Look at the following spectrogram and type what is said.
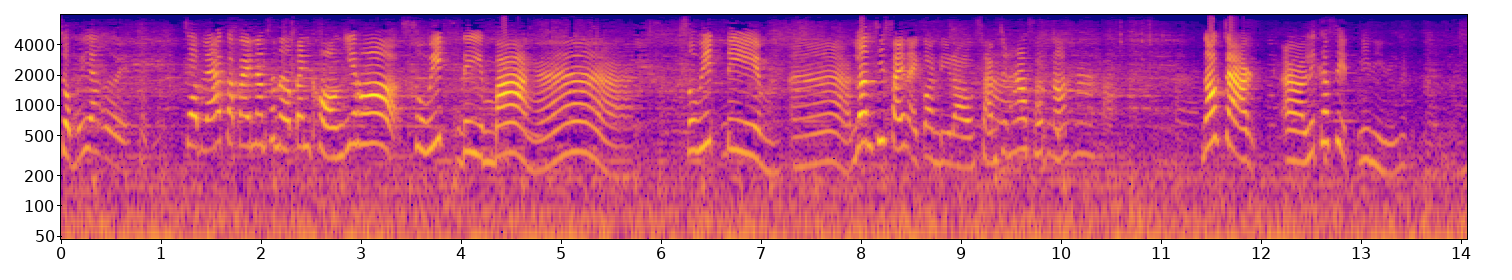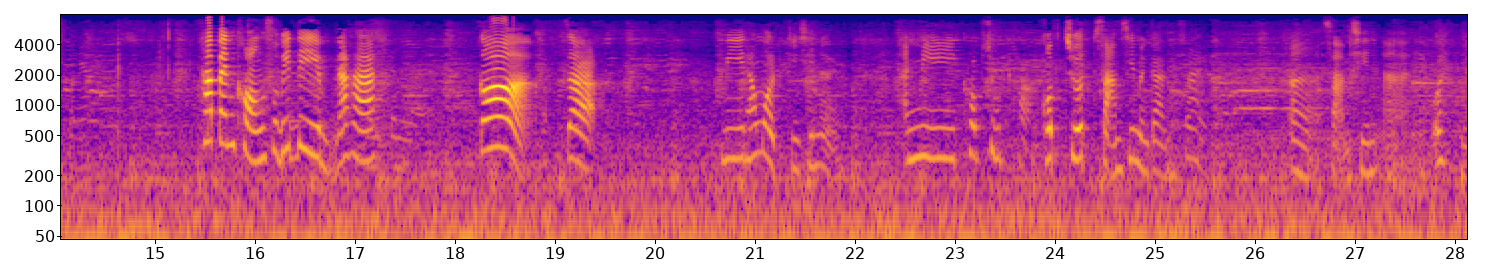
จบหรือยังเอ่ย จบแล้วต่อไปนำเสนอเป็นของยี่ห้อสวิตดีมบ้างอ่า สวิตดีมอ่าเริ่มที่ไซส์ไหนก่อนดีเรา 3.5 ฟุตเนาะห้าค่ะนอกจากอ่าลิขสิทธิ์นี่นี่นี่ถ้าเป็นของสวิตดีมนะคะเป็นลายก็จะมีทั้งหมดกี่ชิ้นเอ่ย อันนี้ครบชุดค่ะ ครบชุด 3 ชิ้นเหมือนกัน ใช่ค่ะ อ่าสามชิ้น อ่าโอ้ยไหน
